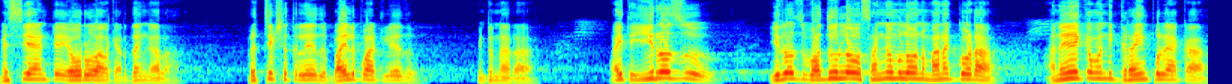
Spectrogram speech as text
మెస్సియా అంటే ఎవరు వాళ్ళకి అర్థం కాల. ప్రత్యక్షత లేదు బయలుపాటు లేదు. వింటున్నారా? అయితే ఈరోజు ఈరోజు వధువులో సంఘంలో ఉన్న మనకు కూడా అనేక మంది గ్రహింపు లేక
